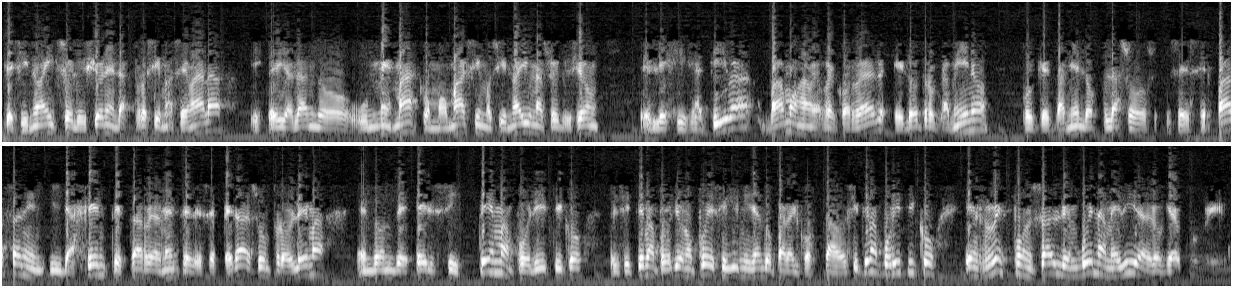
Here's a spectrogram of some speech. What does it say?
Que si no hay solución en las próximas semanas, estoy hablando un mes más como máximo, si no hay una solución eh, legislativa, vamos a recorrer el otro camino porque también los plazos se, se pasan y, la gente está realmente desesperada. Es un problema en donde el sistema político, el sistema político no puede seguir mirando para el costado. El sistema político es responsable en buena medida de lo que ha ocurrido.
